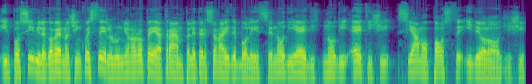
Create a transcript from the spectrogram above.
il possibile governo 5 Stelle, l'Unione Europea, Trump, le personali debolezze, nodi, edi- nodi etici, siamo post ideologici.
